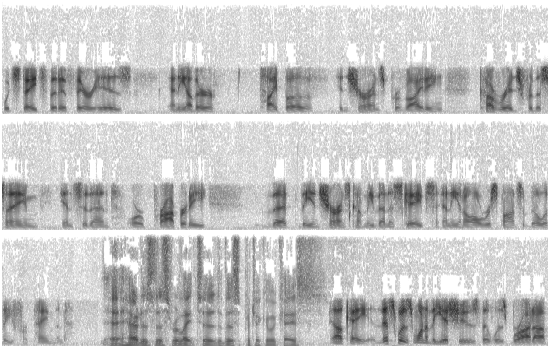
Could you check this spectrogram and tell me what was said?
which states that if there is any other type of insurance providing coverage for the same incident or property, that the insurance company then escapes any and all responsibility for payment. Uh, how does this relate to, to this particular case? Okay, this was one of the issues that was brought up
